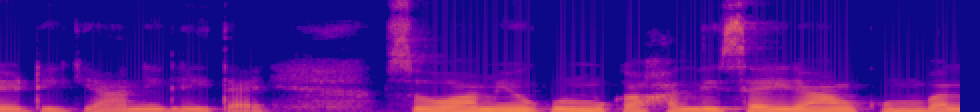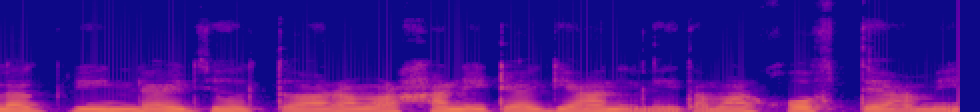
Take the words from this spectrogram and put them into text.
রেডি গিয়ে আনিলেই তাই। সো আমি ওগুর মুখা খালি চাইরাম কুম্বালা গ্রিন লাইট জ্বলতো আর আমার খানিটা গিয়ে আনিলেই আমার খফতে আমি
